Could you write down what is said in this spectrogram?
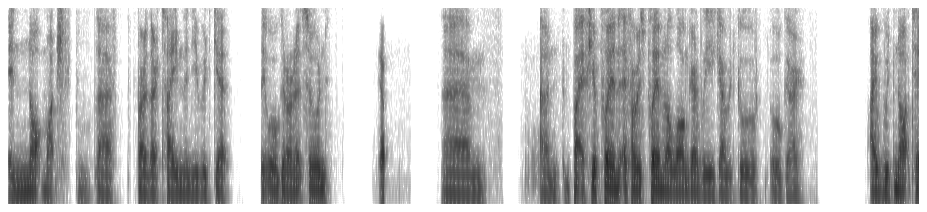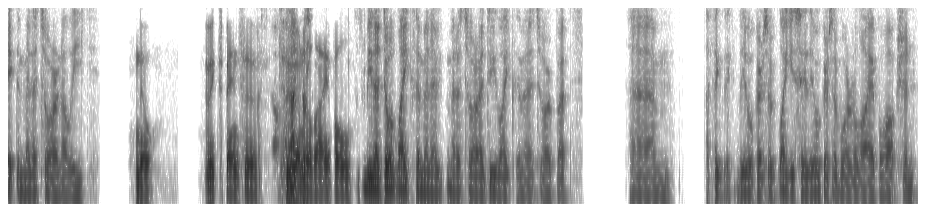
in not much uh, further time than you would get the ogre on its own. Yep. Um, and but if you're playing, if I was playing in a longer league, I would go ogre. I would not take the Minotaur in a league. No. Too expensive, too unreliable. I mean, I don't like the Minotaur. I do like the Minotaur, but um, I think the, the ogres are, like you say, the ogres are a more reliable option.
